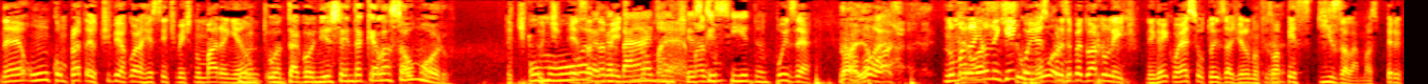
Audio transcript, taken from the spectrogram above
Né? Um completo. Eu tive agora recentemente no Maranhão. O, antagonista ainda quer lançar o Moro. O Moro, Exatamente. é verdade, mas, tinha esquecido. Um, pois é. Não, eu acho, no Maranhão ninguém conhece, por exemplo, Eduardo Leite. Ninguém conhece, eu estou exagerando, não fiz é. uma pesquisa lá, mas per,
